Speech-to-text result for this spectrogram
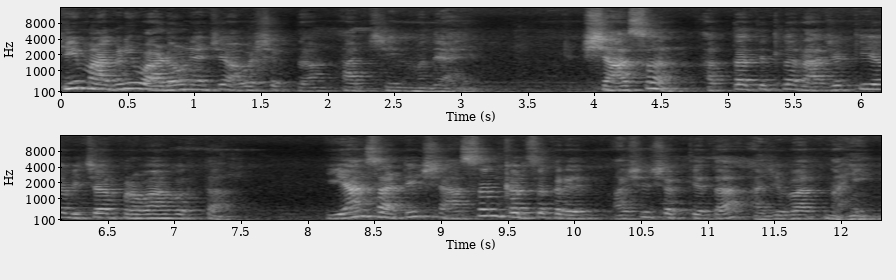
ही मागणी वाढवण्याची आवश्यकता आज चीनमध्ये आहे. शासन आत्ता तिथला राजकीय विचार प्रवाह बघता यासाठी शासन खर्च करेल अशी शक्यता अजिबात नाही.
